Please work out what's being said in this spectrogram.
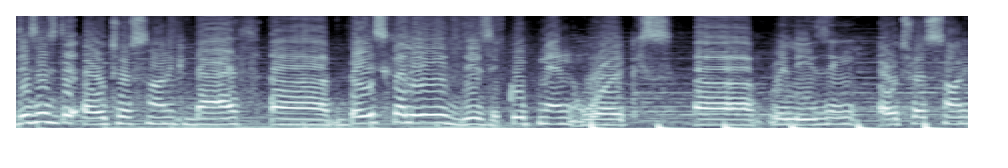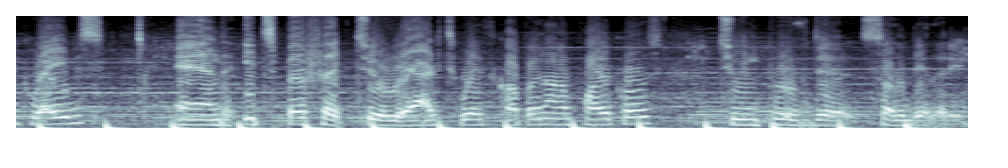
This is the ultrasonic bath. Uh, basically, this equipment works uh, releasing ultrasonic waves and it's perfect to react with copper nanoparticles to improve the solubility.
